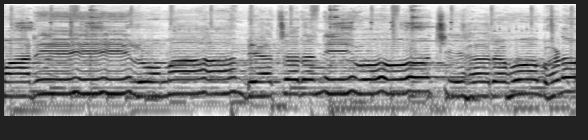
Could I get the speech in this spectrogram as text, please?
મારી રોમા બેચરની વો ચેહર હો ભણો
